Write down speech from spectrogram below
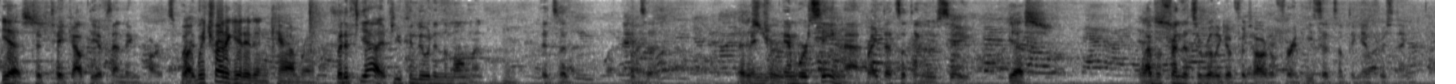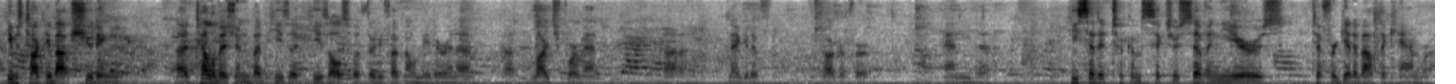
Yes. to take out the offending parts. But Right. if, We try to get it in camera. but if yeah, if you can do it in the moment, it's a it's a That is and, true. and we're seeing that right. That's the thing you see. yes. I have a friend that's a really good photographer, and he said something interesting. He was talking about shooting uh, television, but he's a he's also a 35 millimeter and a, a large format uh, negative photographer, and uh, he said it took him six or seven years to forget about the camera.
